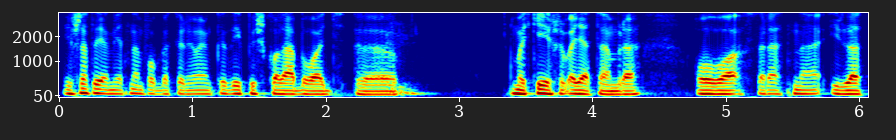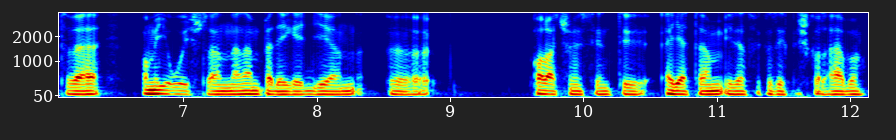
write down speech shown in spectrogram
És lehet, hogy emiatt nem fog bekerülni olyan középiskolába, vagy, ö, vagy később egyetemre, ahova szeretne, illetve ami jó is lenne, nem pedig egy ilyen ö, alacsony szintű egyetem, illetve középiskolába.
